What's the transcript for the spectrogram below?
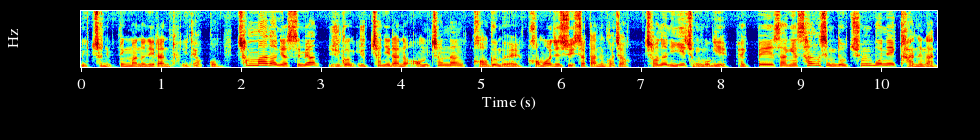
6,600만 원이라는 돈이 되었고 1,000만 원이었으면 6억 6천이라는 엄청난 거금을 거머쥘 수 있었다는 거죠. 저는 이 종목이 100배 이상의 상승도 충분히 가능한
